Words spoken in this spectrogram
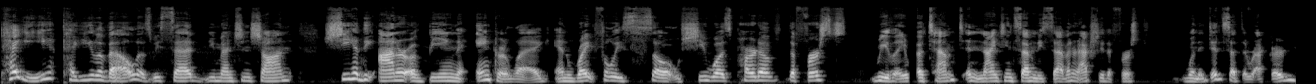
Peggy, Peggy Lavelle, as we said, you mentioned Shawn, she had the honor of being the anchor leg, and rightfully so. She was part of the first relay attempt in 1977, or actually the first when they did set the record.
